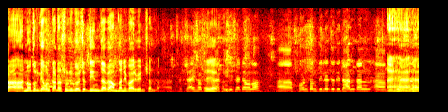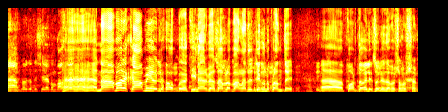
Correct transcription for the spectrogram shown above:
হ্যাঁ হ্যাঁ নতুন কেবল কাটা শুরু করেছে দিন যাবে আমদানি বাড়বে ইনশাল্লাহ। আচ্ছা যাই হোক এখন বিষয়টা হলো ফোন টোন দিলে যদি ধান টান হ্যাঁ, হ্যাঁ। আপনারা যদি সেরকম হ্যাঁ হ্যাঁ হ্যাঁ না আমার কামই হইল কিনার বেচা আমরা বাংলাদেশ যে কোনো প্রান্তে পড়তে হইলে চলে যাব সমস্যা নেই।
